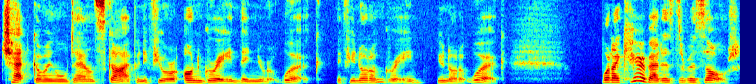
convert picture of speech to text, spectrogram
chat going all day on Skype. And if you're on green, then you're at work. If you're not on green, you're not at work. What I care about is the result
